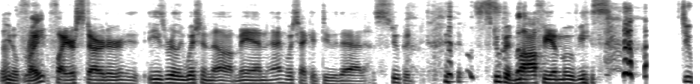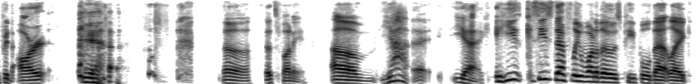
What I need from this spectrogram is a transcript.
you know, right? Firestarter. He's really wishing, oh man, I wish I could do that. Stupid stupid mafia movies. Stupid art. Yeah. Uh, that's funny. Um, yeah, uh, yeah. He, because he's definitely one of those people that like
